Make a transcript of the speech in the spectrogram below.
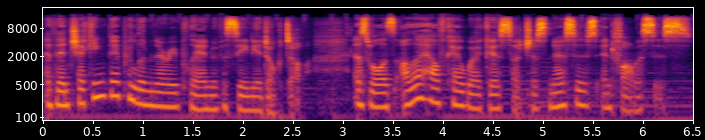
and then checking their preliminary plan with a senior doctor, as well as other healthcare workers such as nurses and pharmacists.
